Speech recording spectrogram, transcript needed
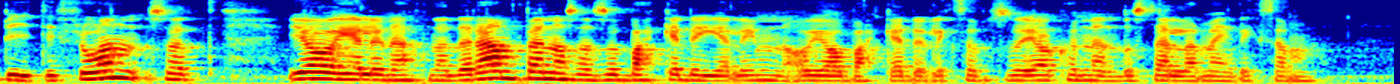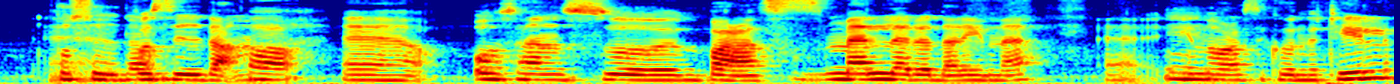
bit ifrån. Så att jag och Elin öppnade rampen och sen så backade Elin och jag backade liksom. Så jag kunde ändå ställa mig liksom eh, På sidan. På sidan. Ja. Eh, och sen så bara smäller det där inne eh, i Mm. några sekunder till.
